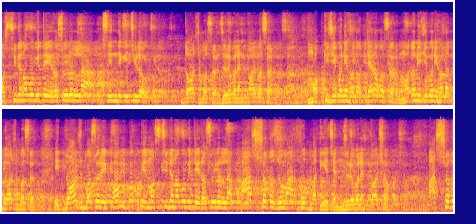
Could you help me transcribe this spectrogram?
মসজিদে নববীতে রসুল্লাহ জিন্দিগি ছিল দশ বছর জুড়ে বলেন কয় বছর? মক্কি জীবনী হলো তেরো বছর, মদনী জীবনী হলো দশ বছর। এই দশ বছরে কমপক্ষে মসজিদে নবীতে রসুল্লাহ পাঁচশত জুমার খোদবা দিয়েছেন জুড়ে বলেন কয়শো? পাঁচশত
